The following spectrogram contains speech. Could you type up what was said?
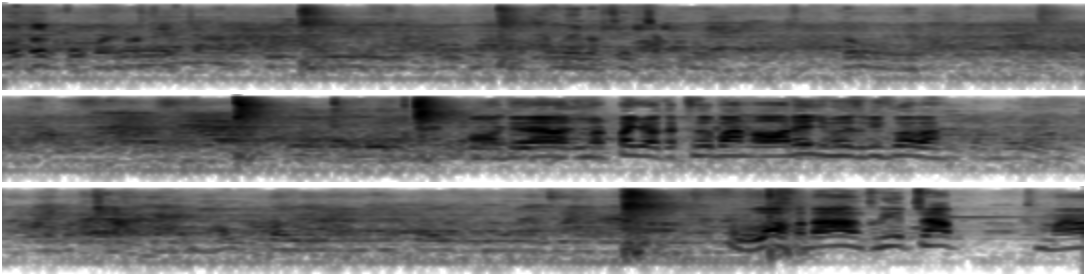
Ủa đơn cũng phải nó sẽ chắc Thằng người nó sẽ chắc Đúng rồi មកទៀតហើយបាទឆ្មាត់ពេជ្របាទគាត់ធ្វើបានល្អទេជាមួយស្វីគាត់បាទបន្លោះកណ្ដាលគ្នាចាប់ខ្មៅ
